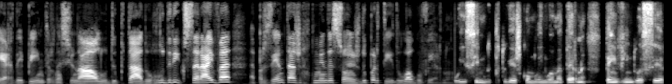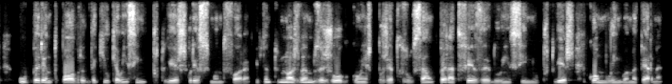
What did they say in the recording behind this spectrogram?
RDP Internacional, o deputado Rodrigo Saraiva apresenta as recomendações do partido ao governo. O ensino de português como língua materna tem vindo a ser o parente pobre daquilo que é o ensino de português por esse mundo fora. E, portanto, nós vamos a jogo com este projeto de resolução para a defesa do ensino português como língua materna.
